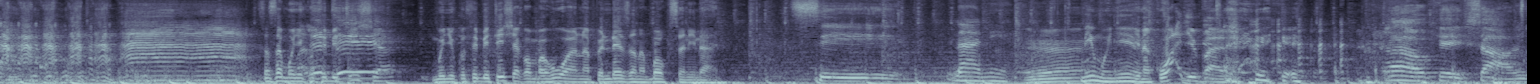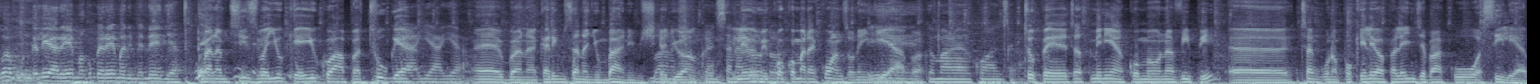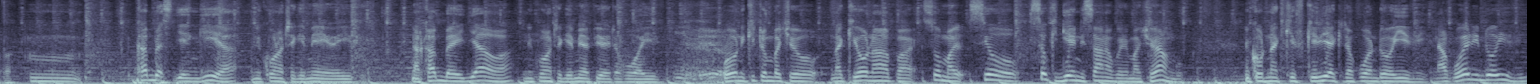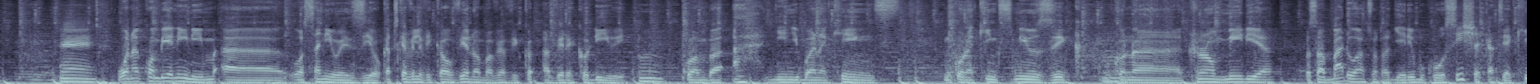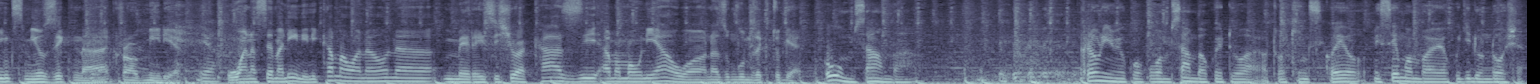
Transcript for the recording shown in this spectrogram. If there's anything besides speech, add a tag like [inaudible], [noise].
Sasa mwenye kuthibitisha mwenye kuthibitisha kwamba huwa anapendeza na boxer ni nani? si Nani? mi mwenyewe Inakuwaje pale? [laughs] ah, okay sawa nilikuwa kuangalia Rehema kumbe Rehema ni meneja Bwana mchizi wa UK yuko hapa Tuga. Yeah, yeah, yeah. Eh, bwana karibu sana nyumbani mshikaji wangu. Leo imekuwa kwa mara ya kwanza unaingia Yeah, hapa. kwa mara ya kwanza Tupe tathmini yako, umeona vipi uh, tangu unapokelewa pale nje mpaka kuwasili hapa? Mm, kabla sijaingia nilikuwa nategemea hiyo hivi na kabla ijawa nilikuwa nategemea pia itakuwa hivi kwa hiyo ni kitu ambacho nakiona hapa sio sio sio kigeni sana kwenye macho yangu niko nakifikiria kitakuwa ndo hivi na kweli ndo hivi eh, Wanakuambia nini uh, wasanii wenzio katika vile vikao vyenu ambavyo havirekodiwi mm. kwamba ah, nyinyi bwana Kings mko na Kings Music mko na Crown Media kwa sababu bado watu watajaribu kuhusisha kati ya Kings Music na yeah. Crown Media Yeah. wanasema nini? Ni kama wanaona mmerahisishiwa kazi ama maoni yao wanazungumza kitu gani? huu msamba [laughs] Crown imekuwa kuwa msamba kwetu wa watu wa Kings. Kwa hiyo ni sehemu ambayo ya kujidondosha,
